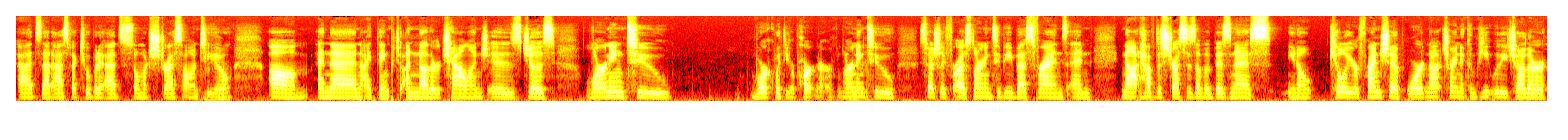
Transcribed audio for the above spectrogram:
adds that aspect to it, but it adds so much stress onto you. Um, and then I think another challenge is just learning to work with your partner learning to especially for us learning to be best friends and not have the stresses of a business you know kill your friendship or not trying to compete with each other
